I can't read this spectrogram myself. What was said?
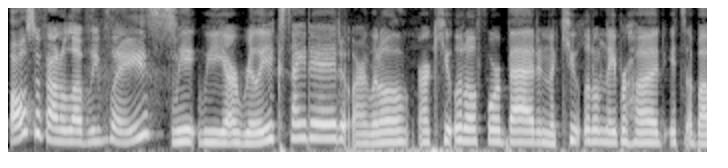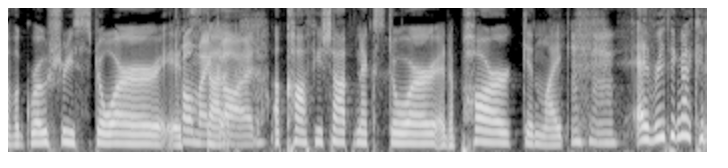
also found a lovely place. We we are really excited. Our little our cute little four bed in a cute little neighborhood. It's above a grocery store. It's Oh my got God. A, a coffee shop next door and a park and like Mm-hmm. everything I could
